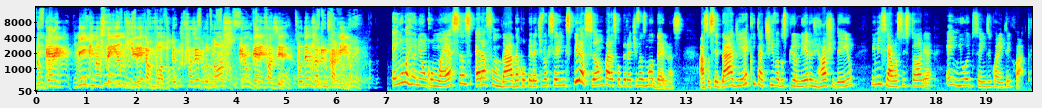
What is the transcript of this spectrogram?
Não querem nem que nós tenhamos direito a voto. Temos que fazer por nós o que não querem fazer. Podemos abrir o caminho. Em uma reunião como essas, era fundada a cooperativa que seria inspiração para as cooperativas modernas. A Sociedade Equitativa dos Pioneiros de Rochdale iniciava sua história em 1844.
